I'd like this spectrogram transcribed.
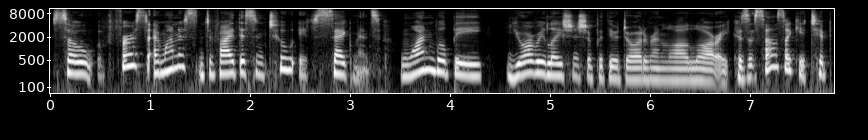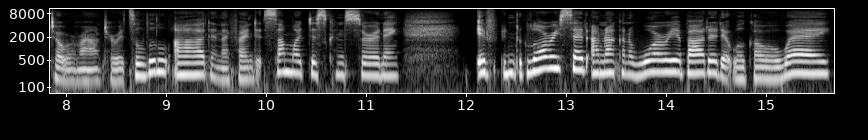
So, first, I want to divide this in two eh, segments. One will be your relationship with your daughter in law, Laurie, because it sounds like you tiptoe around her. It's a little odd, and I find it somewhat disconcerting. If Laurie said, I'm not going to worry about it, it will go away,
